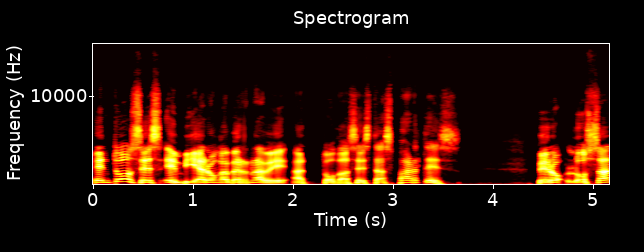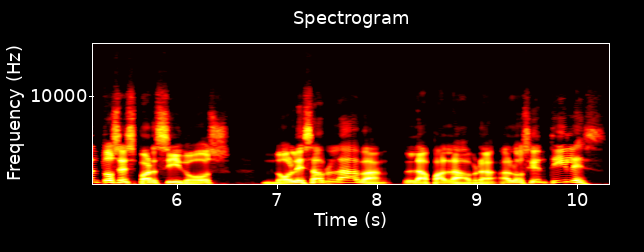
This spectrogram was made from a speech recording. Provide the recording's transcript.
Entonces enviaron a Bernabé a todas estas partes. Pero los santos esparcidos no les hablaban la palabra a los gentiles.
